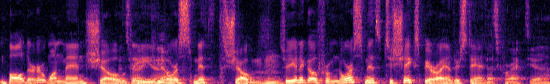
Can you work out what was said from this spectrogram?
Balder one man show, That's the right, yeah. North Smith show. So, you're going to go from North Smith to Shakespeare, I understand. That's correct. Yeah.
